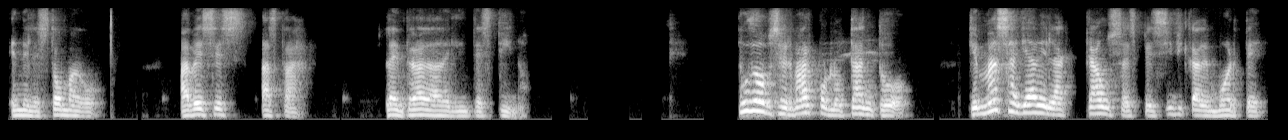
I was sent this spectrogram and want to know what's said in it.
en el estómago a veces hasta la entrada del intestino. Pudo observar, por lo tanto, que más allá de la causa específica de muerte,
